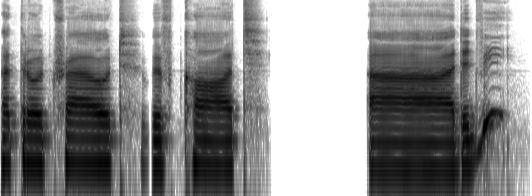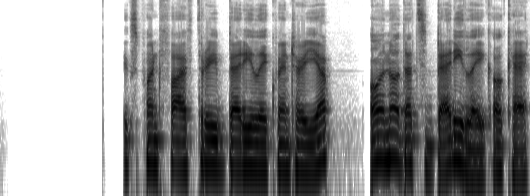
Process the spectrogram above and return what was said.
Cutthroat trout we've caught Uh, did we? 6.53 Betty Lake Winter. Yep. Oh no, that's Betty Lake. Okay.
